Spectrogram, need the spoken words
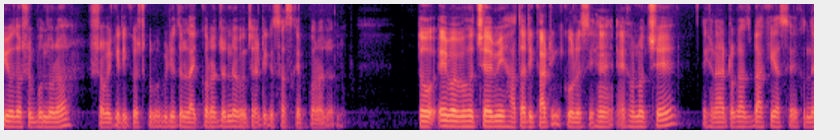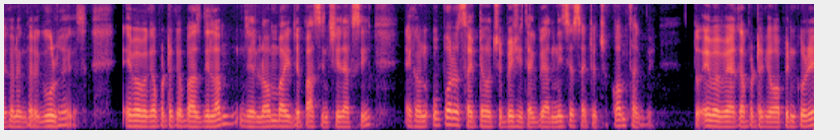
প্রিয় দর্শক বন্ধুরা, সবাইকে রিকোয়েস্ট করব ভিডিওতে লাইক করার জন্য এবং চ্যানেলটিকে সাবস্ক্রাইব করার জন্য। তো এইভাবে হচ্ছে আমি হাতাটি কাটিং করেছি হ্যাঁ? এখন হচ্ছে এখানে আরেকটা কাজ বাকি আছে, এখন দেখুন একবারে গোল হয়ে গেছে। এইভাবে কাপড়টাকে বাস দিলাম, যে লম্বাই যে পাঁচ ইঞ্চি রাখছি, এখন উপরের সাইডটা হচ্ছে বেশি থাকবে আর নিচের সাইডটা হচ্ছে কম থাকবে। তো এইভাবে কাপড়টাকে ওপেন করে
